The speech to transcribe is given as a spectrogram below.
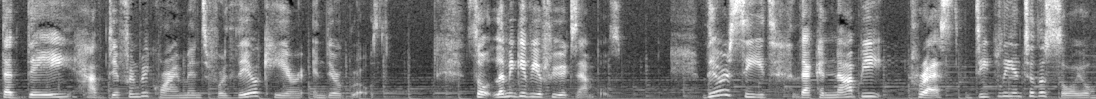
that they have different requirements for their care and their growth. So, let me give you a few examples. There are seeds that cannot be pressed deeply into the soil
